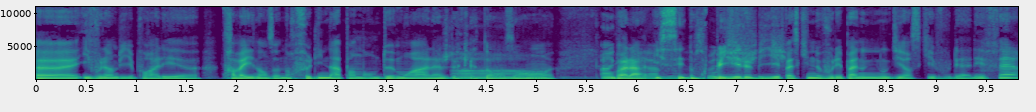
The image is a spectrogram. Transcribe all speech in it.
Il voulait un billet pour aller travailler dans un orphelinat pendant deux mois à l'âge de 14 Ah, ans. Voilà, il s'est donc payé le billet parce qu'il ne voulait pas nous dire ce qu'il voulait aller faire.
